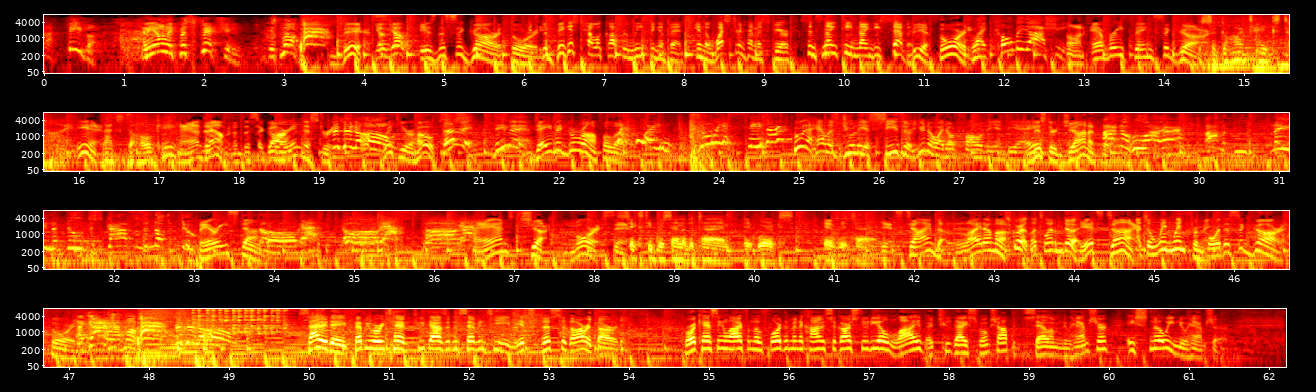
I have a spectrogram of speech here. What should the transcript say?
got a fever, and the only prescription is more. This Yo, yo. is the Cigar Authority. The biggest helicopter leasing event in the Western Hemisphere since 1997. The Authority Like Kobayashi. on everything cigar. Cigar takes time. In That's the whole key. and out of the cigar industry. in. With your host, Hey, D-Man. David Garofalo. Who are you, Julius Caesar? Who the hell is Julius Caesar? You know I don't follow the NBA. Mr. Jonathan. I know who I am. I'm a dude playing a dude disguised as another dude. Barry Stein. And Chuck Morrison. 60% of the time, it works every time. It's time to light light 'em up. Screw it, let's let him do it. It's time That's a win-win for me. for the Cigar Authority. I gotta have more. It's in the hole. Saturday, February 10th, 2017. It's the Cigar Authority. Broadcasting live from the Florida Dominicana Cigar Studio, live at Two Guys Smoke Shop in Salem, New Hampshire, a snowy New Hampshire.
